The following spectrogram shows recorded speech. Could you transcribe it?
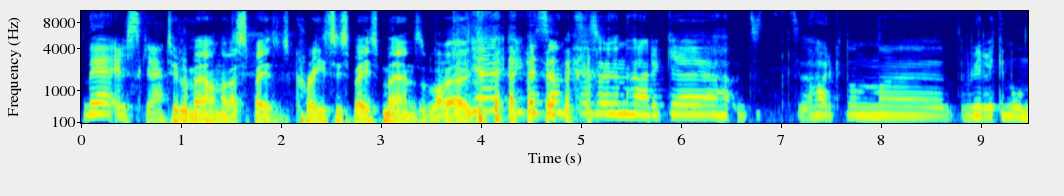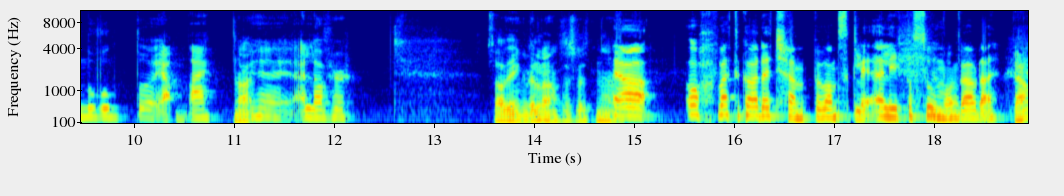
det elsker jeg. Til og med han derre space, crazy spaceman som bare Ja, ikke sant? Altså, hun har ikke har ikke noen eh, Vil ikke noen noe vondt og Ja, nei. Nei. Eh, I love her. Så har vi Ingvild da, til slutten her. Ja, åh, vet du hva, det er kjempevanskelig. Jeg liker så mange av dem. Ja.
